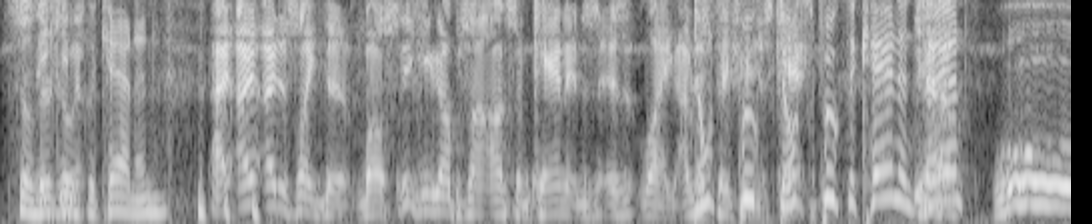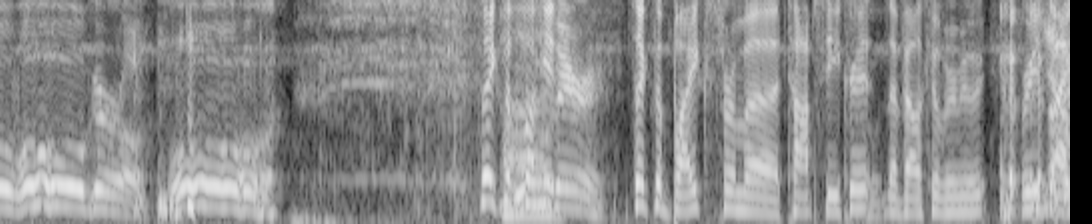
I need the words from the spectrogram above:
so there goes up- the cannon. I, I, I just like the well sneaking up on, on some cannons is like I'm Don't just picturing spook, just don't spook the cannons, Yeah. man. Whoa, whoa, girl, whoa. It's like the Whoa fucking. there. It's like the bikes from uh, Top Secret, the Val Kilmer movie, where he's like,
